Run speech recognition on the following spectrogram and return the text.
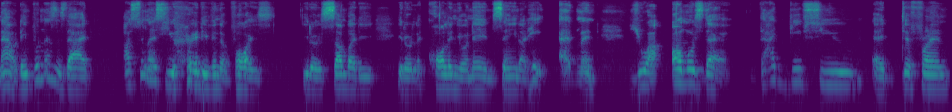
Now, the importance is that as soon as you heard even a voice, you know, somebody, you know, like calling your name saying that, hey, Edmund, you are almost there. That gives you a different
